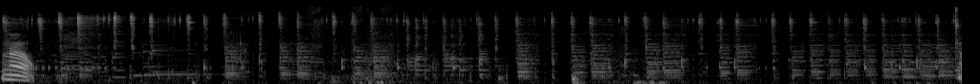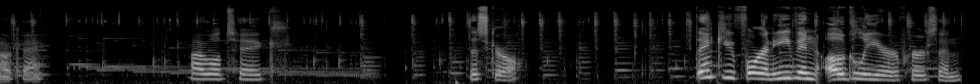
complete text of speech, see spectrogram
No. Okay. I will take this girl. Thank you for an even uglier person.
